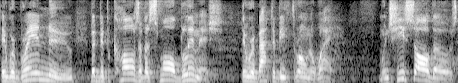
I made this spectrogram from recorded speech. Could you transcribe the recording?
They were brand new, but because of a small blemish, they were about to be thrown away. When she saw those,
